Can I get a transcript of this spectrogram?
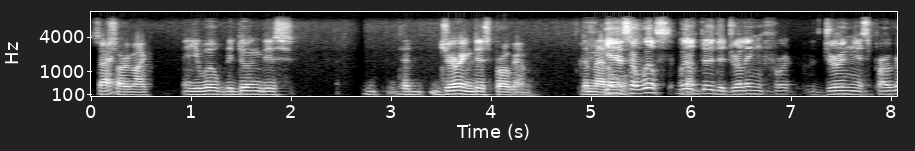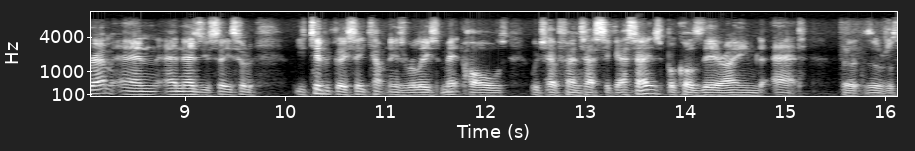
Sorry, sorry, Mike. And you will be doing this the, during this program. The metals. Yeah, so we'll we'll do the drilling for during this program, and and as you see, sort of you typically see companies release met holes which have fantastic assays because they're aimed at the sort of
